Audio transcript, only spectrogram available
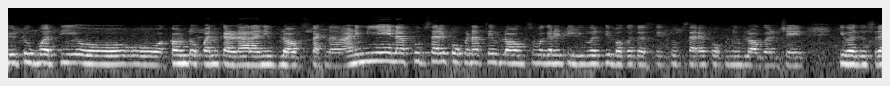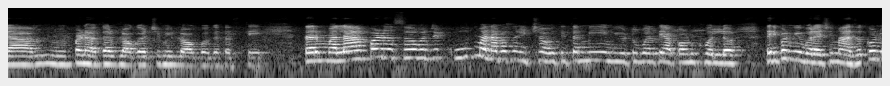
यूट्यूबवरती अकाउंट ओपन करणार आणि ब्लॉग्स टाकणार. आणि मी आहे ना खूप सारे कोकणातले ब्लॉग्स वगैरे टी व्हीवरती बघत असते. खूप साऱ्या कोकणी ब्लॉगरचे किंवा दुसऱ्या पण अदर ब्लॉगरचे मी ब्लॉग बघत असते. तर मला पण असं म्हणजे खूप मनापासून इच्छा होती तर मी यूट्यूबवरती अकाउंट खोललं. तरी पण मी बोलायची माझं कोण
